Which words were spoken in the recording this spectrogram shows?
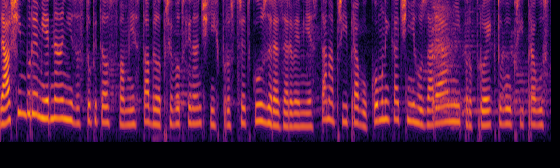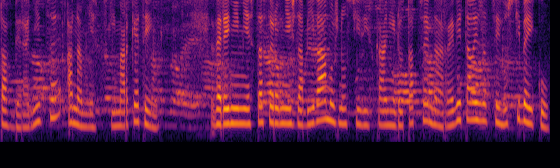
Dalším bodem jednání zastupitelstva města byl převod finančních prostředků z rezervy města na přípravu komunikačního zadání pro projektovou přípravu stavby radnice a na městský marketing. Vedení města se rovněž zabývá možností získání dotace na revitalizaci hostibejku.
